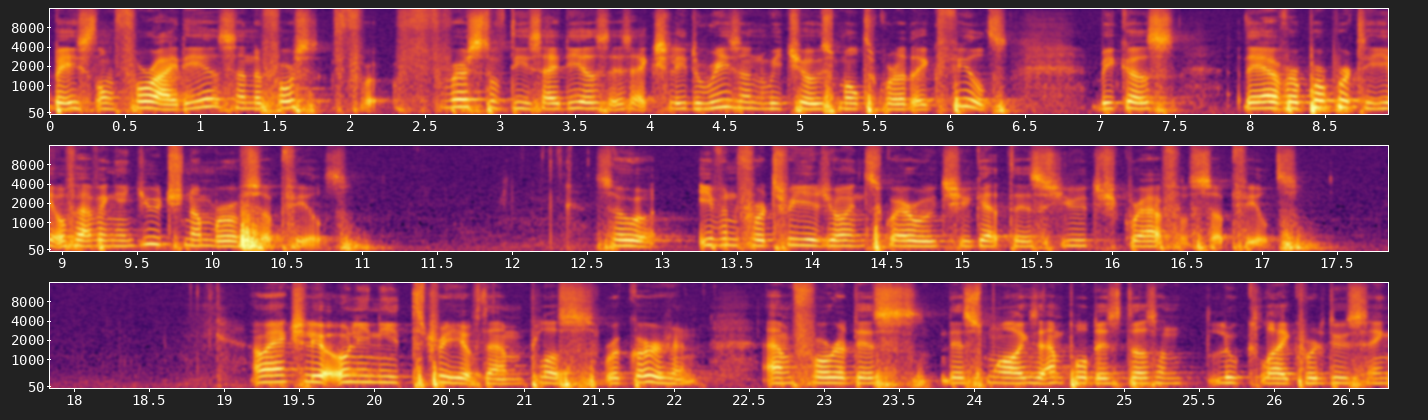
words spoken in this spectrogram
based on four ideas, and the first of these ideas is actually the reason we chose multiquadratic fields because they have a property of having a huge number of subfields. So even for three adjoint square roots, you get this huge graph of subfields. And we actually only need three of them plus recursion. And for this, this small example, this doesn't look like reducing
